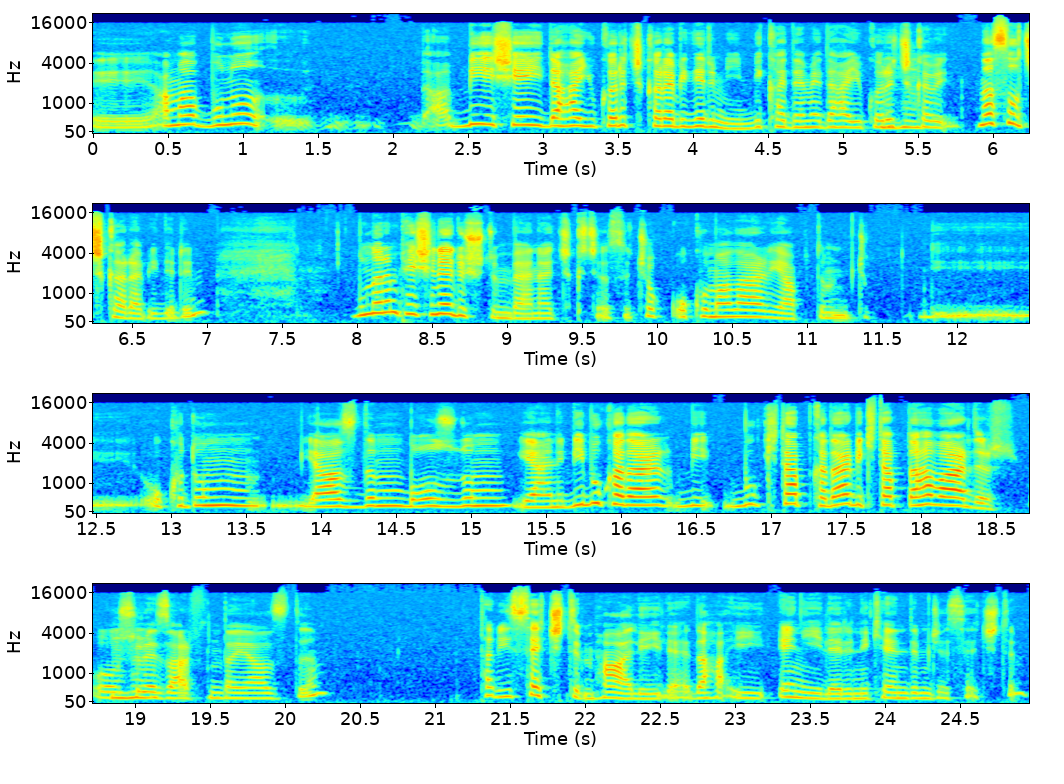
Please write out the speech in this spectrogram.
Ee, ama bunu bir şey daha yukarı çıkarabilir miyim? Bir kademe daha yukarı çıkabilir Nasıl çıkarabilirim? Bunların peşine düştüm ben açıkçası. Çok okumalar yaptım. Çok e, okudum, yazdım, bozdum. Yani bir bu kadar bir, bu kitap kadar bir kitap daha vardır o hı hı. süre zarfında yazdığım. Tabii seçtim haliyle. Daha iyi en iyilerini kendimce seçtim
